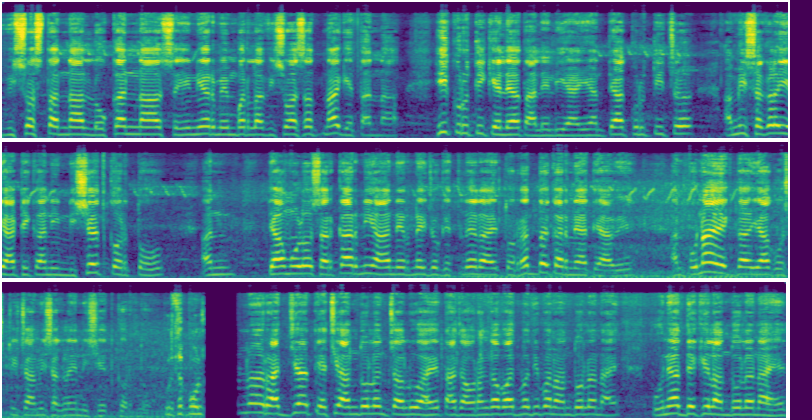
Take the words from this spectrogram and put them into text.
विश्वस्तांना लोकांना सिनियर मेंबरला विश्वासात न घेताना ही कृती केल्यात आलेली आहे. आणि त्या कृतीचं आम्ही सगळे या ठिकाणी निषेध करतो. आणि त्यामुळं सरकारने हा निर्णय जो घेतलेला आहे तो रद्द करण्यात यावे. आणि पुन्हा एकदा या गोष्टीचा आम्ही सगळे निषेध करतो. पुढचं पूर्ण राज्यात याचे आंदोलन चालू आहेत. आज औरंगाबादमध्ये पण आंदोलन आहे. पुण्यात देखील आंदोलन आहेत.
